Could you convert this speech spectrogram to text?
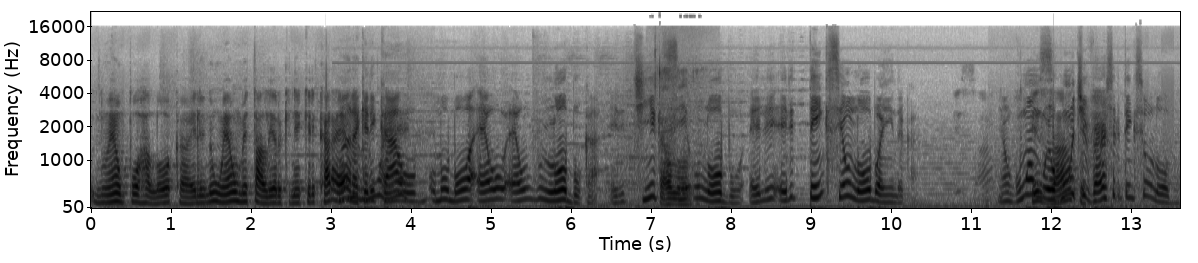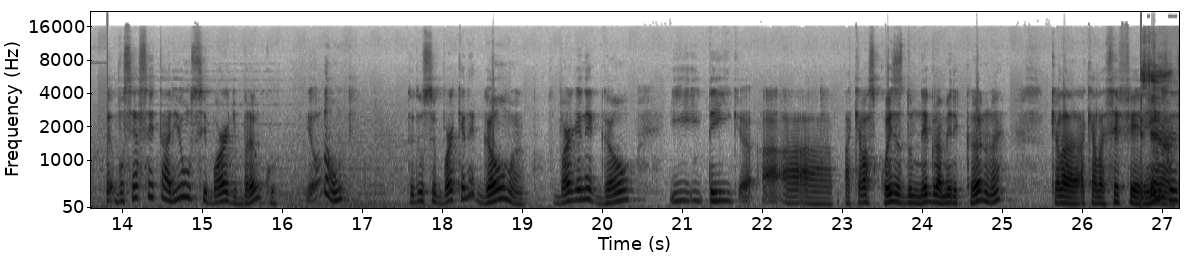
não é um porra louca, ele não é um metaleiro que nem aquele cara é. Mano, aquele cara, é. o, o Momoa é o, é o lobo, cara. Ele tinha que É o ser lobo. o lobo. Ele, ele tem que ser o lobo ainda, cara. Em algum, em Exato. algum multiverso ele tem que ser o lobo. Você aceitaria um ciborgue branco? Eu não. Entendeu? O ciborgue é negão, mano. O ciborgue é negão e, e tem a- a- a- aquelas coisas do negro americano, né? Aquela, aquelas referências,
